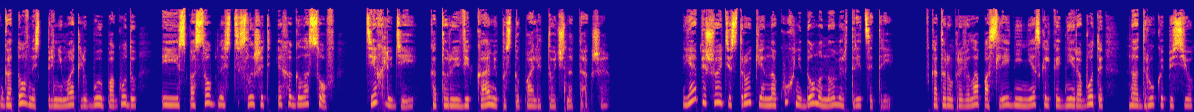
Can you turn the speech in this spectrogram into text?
готовность принимать любую погоду и способность слышать эхо голосов, тех людей, которые веками поступали точно так же. Я пишу эти строки на кухне дома номер 33, в котором провела последние несколько дней работы над рукописью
